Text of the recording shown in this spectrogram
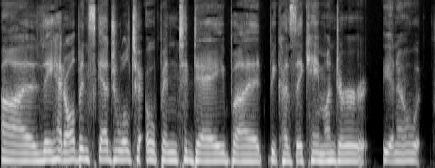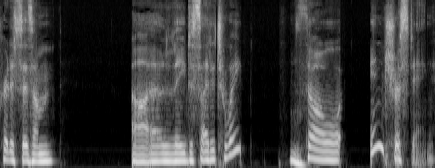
Uh, they had all been scheduled to open today, but because they came under, you know, criticism, uh, they decided to wait. So interesting.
